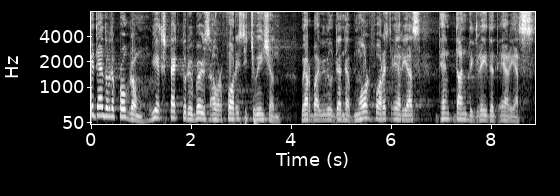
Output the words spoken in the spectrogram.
By the end of the program, we expect to reverse our forest situation, whereby we will then have more forest areas than, than degraded areas.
